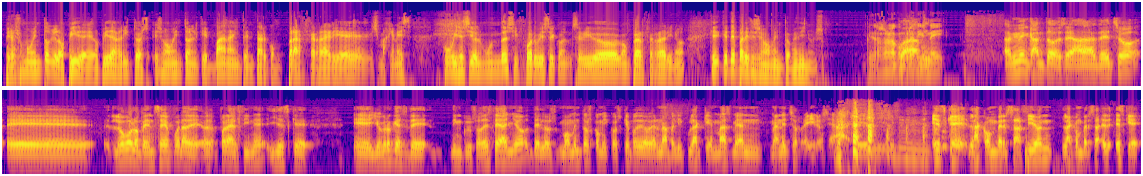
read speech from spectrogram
pero es un momento que lo pide, lo pide a gritos. Es un momento en el que van a intentar comprar Ferrari. ¿eh? ¿Os imagináis cómo hubiese sido el mundo si Ford hubiese conseguido comprar Ferrari, no? ¿Qué, qué te parece ese momento, Medinus? Mientras no lo compra Disney. A mí me encantó, o sea, de hecho, eh, luego lo pensé fuera, de, fuera del cine y es que eh, yo creo que es de, incluso de este año, de los momentos cómicos que he podido ver en una película que más me han, me han hecho reír, o sea, el- es que la conversación, la conversa, es que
